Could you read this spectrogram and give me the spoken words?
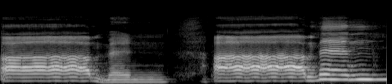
Amen. Amen.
